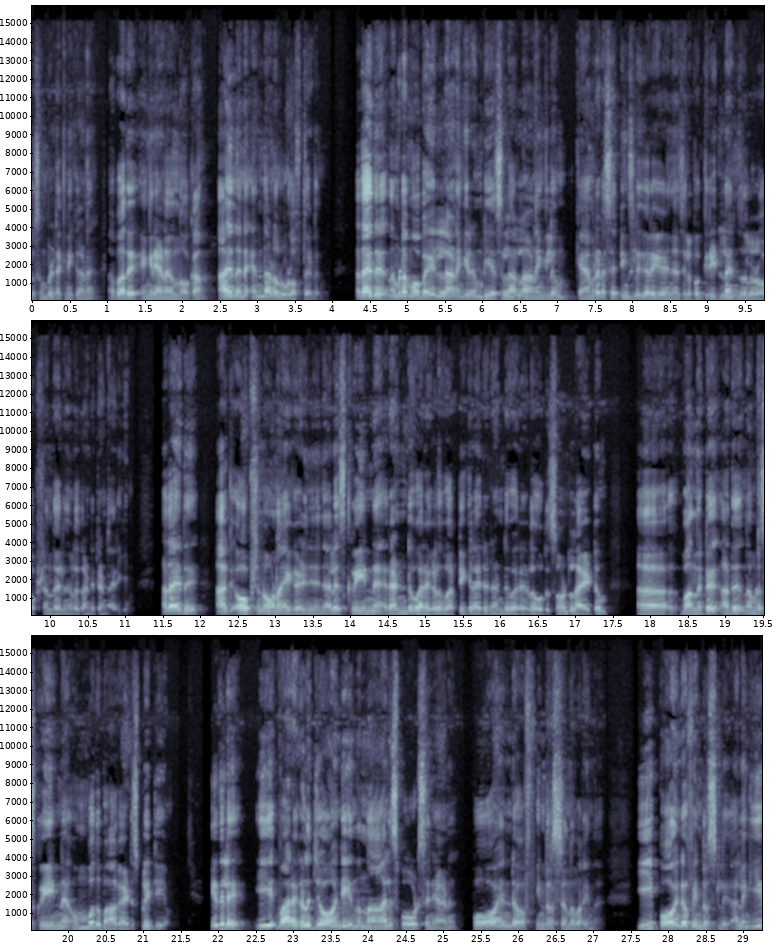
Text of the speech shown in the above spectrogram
ഒരു സിമ്പിൾ ടെക്നിക്കാണ് അപ്പോൾ അത് എങ്ങനെയാണെന്ന് നോക്കാം. ആദ്യം തന്നെ എന്താണ് റൂൾ ഓഫ് തേർഡ് അതായത് നമ്മുടെ മൊബൈലിലാണെങ്കിലും ഡി എസ് എൽ ആറിലാണെങ്കിലും ക്യാമറയുടെ സെറ്റിങ്സിൽ കയറി കഴിഞ്ഞാൽ ചിലപ്പോൾ ഗ്രിഡ് ലൈൻസ് ഉള്ളൊരു ഓപ്ഷൻ എന്തായാലും നിങ്ങൾ കണ്ടിട്ടുണ്ടായിരിക്കും. അതായത് ആ ഓപ്ഷൻ ഓൺ ആയി കഴിഞ്ഞ് കഴിഞ്ഞാൽ സ്ക്രീനിന് രണ്ട് വരകൾ വെർട്ടിക്കലായിട്ടും രണ്ട് വരകൾ ഒറിസോണ്ടലായിട്ടും വന്നിട്ട് അത് നമ്മുടെ സ്ക്രീനിനെ ഒമ്പത് ഭാഗമായിട്ട് സ്പ്ലിറ്റ് ചെയ്യും. ഇതിൽ ഈ വരകൾ ജോയിൻ ചെയ്യുന്ന നാല് സ്പോർട്സിനെയാണ് പോയിന്റ് ഓഫ് ഇൻട്രസ്റ്റ് എന്ന് പറയുന്നത്. ഈ പോയിന്റ് ഓഫ് ഇൻട്രസ്റ്റിൽ അല്ലെങ്കിൽ ഈ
